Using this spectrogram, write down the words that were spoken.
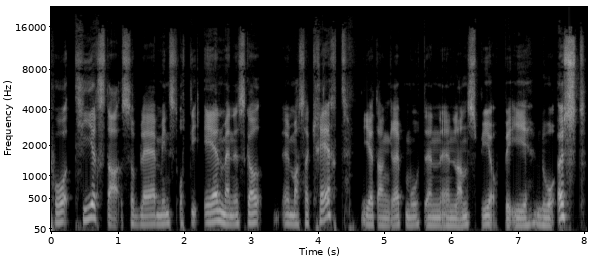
på tirsdag så ble minst 81 mennesker eh, massakrert i et angrep mot en, en landsby oppe i nordøst.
